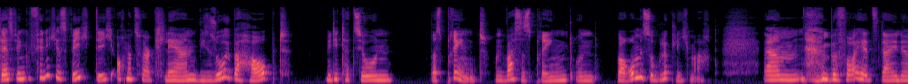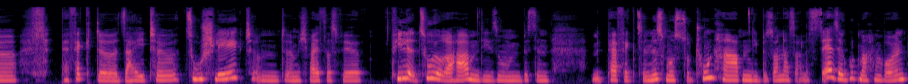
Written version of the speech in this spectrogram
deswegen finde ich es wichtig, auch mal zu erklären, wieso überhaupt Meditation was bringt und was es bringt und warum es so glücklich macht. Ähm, bevor jetzt deine perfekte Seite zuschlägt und ähm, ich weiß, dass wir viele Zuhörer haben, die so ein bisschen mit Perfektionismus zu tun haben, die besonders alles sehr, sehr gut machen wollen,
